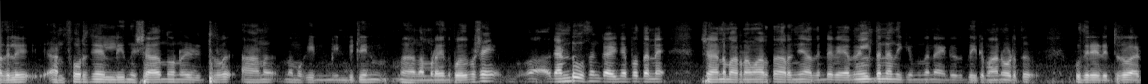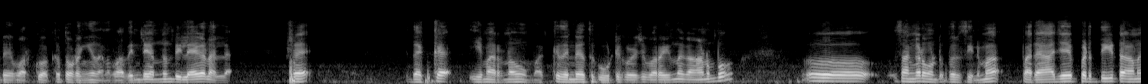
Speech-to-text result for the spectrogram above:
അതിൽ അൺഫോർച്ചുനേറ്റ്ലി നിഷ എന്ന് പറഞ്ഞ എഡിറ്റർ ആണ് നമുക്ക് ഇൻ ബിറ്റ്വീൻ നമ്മുടെ കയ്യിൽ നിന്ന് പോയത്. പക്ഷേ രണ്ട് ദിവസം കഴിഞ്ഞപ്പോൾ തന്നെ ഷാന്റെ മരണ വാർത്ത അറിഞ്ഞ് അതിന്റെ വേദനയിൽ തന്നെ നിൽക്കുമ്പോൾ തന്നെ അതിന്റെ ഒരു തീരുമാനം എടുത്ത് പുതിയ എഡിറ്ററുമായിട്ട് വർക്കും ഒക്കെ തുടങ്ങിയതാണ്. അപ്പോൾ അതിന്റെ ഒന്നും ഡിലേകളല്ല പക്ഷേ ഇതൊക്കെ ഈ മരണവും ഒക്കെ ഇതിന്റെ അകത്ത് കൂട്ടിക്കുഴച്ച് പറയുന്ന കാണുമ്പോൾ സങ്കടമുണ്ട്. ഇപ്പോൾ ഒരു സിനിമ പരാജയപ്പെടുത്തിയിട്ടാണ്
